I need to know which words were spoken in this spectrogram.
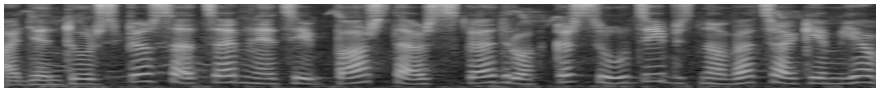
Aģentūras pilsētas saimniecība pārstāvis skaidro, ka sūdzības no vecākiem jau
